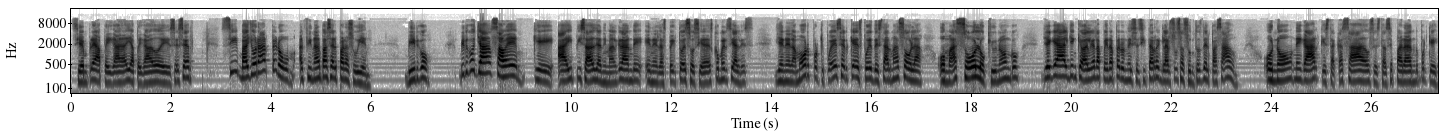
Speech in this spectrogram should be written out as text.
siempre apegada y apegado de ese ser. Sí, va a llorar, pero al final va a ser para su bien. Virgo. Virgo ya sabe que hay pisadas de animal grande en el aspecto de sociedades comerciales y en el amor, porque puede ser que después de estar más sola o más solo que un hongo, llegue a alguien que valga la pena, pero necesita arreglar sus asuntos del pasado. O no negar que está casada o se está separando, porque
